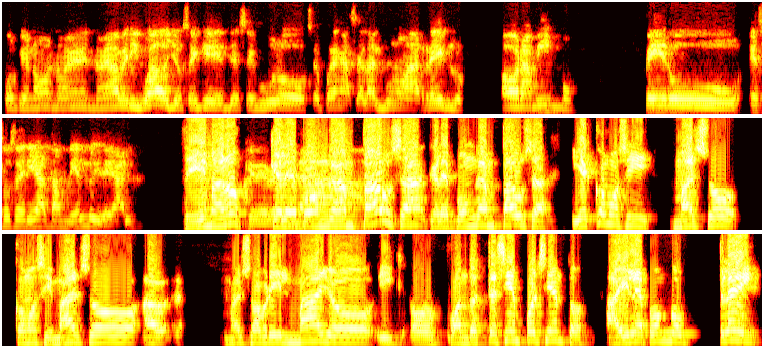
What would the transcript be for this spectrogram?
porque no, no, he, no he averiguado. Yo sé que de seguro se pueden hacer algunos arreglos ahora mismo, pero eso sería también lo ideal. Sí, mano, que, le pongan pausa, que le pongan pausa. Y es como si marzo, como si marzo, marzo, abril, mayo, y cuando esté 100%, ahí le pongo play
